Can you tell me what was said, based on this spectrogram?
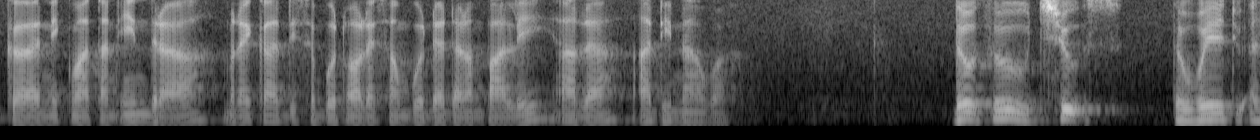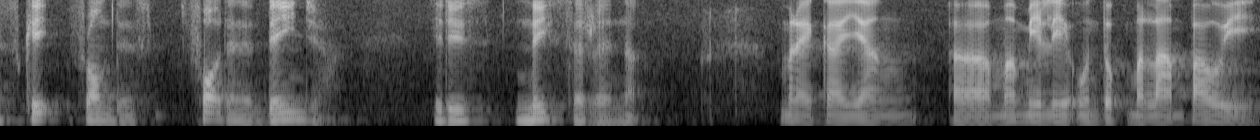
kenikmatan indera, mereka disebut oleh Sang Buddha dalam Pali ada adinawa. Those who choose the way to escape from the fault and the danger, it is nisarana. Mereka yang uh, memilih untuk melampaui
